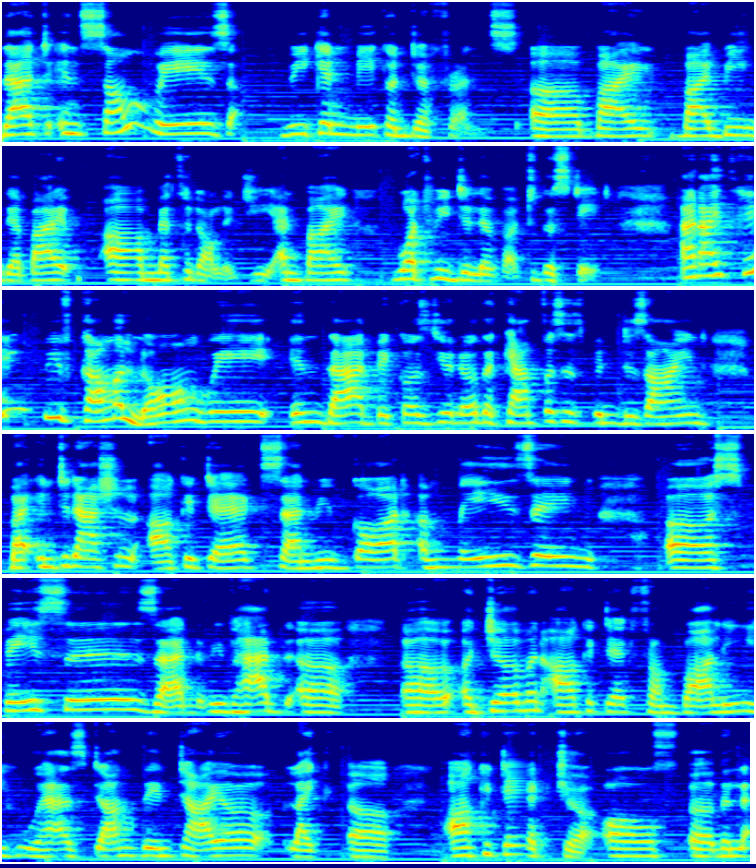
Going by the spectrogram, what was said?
that in some ways we can make a difference uh, by by being there by our methodology and by what we deliver to the state. And i think we've come a long way in that because you know the campus has been designed by international architects and we've got amazing uh, spaces and we've had uh, uh a german architect from bali who has done the entire like uh, architecture of uh, the,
